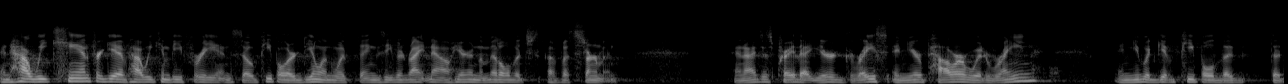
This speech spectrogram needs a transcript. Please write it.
and how we can forgive, how we can be free. And so people are dealing with things even right now here in the middle of a, of a sermon. And I just pray that your grace and your power would reign and you would give people the, the,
